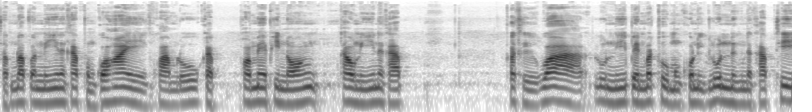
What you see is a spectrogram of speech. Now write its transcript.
สำหรับวันนี้นะครับ ผมก็ให้ความรู้กับพ่อแม่พี่น้องเท่านี้นะครับ ก็ถือว่ารุ่นนี้เป็นวัตถุมงคลอีกรุ่นหนึ่งนะครับ ที่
